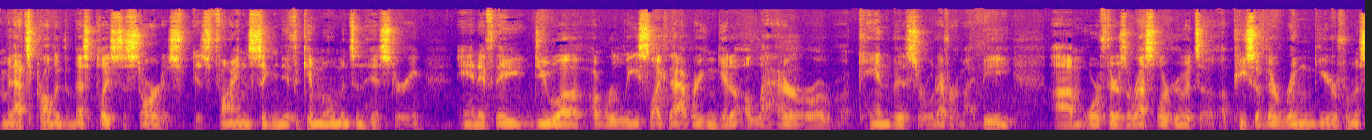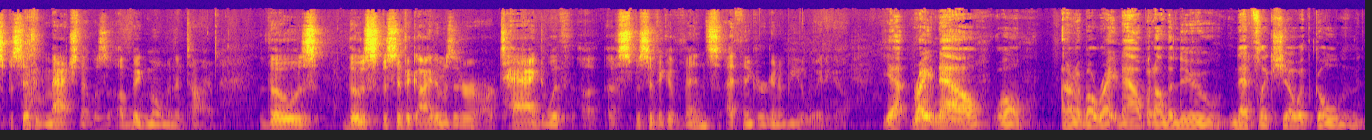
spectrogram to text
I mean that's probably the best place to start. Is is find significant moments in history. And if they do a, a release like that where you can get a, a ladder or a, a canvas or whatever it might be, um, or if there's a wrestler who it's a, a, piece of their ring gear from a specific match that was a big moment in time. Those those specific items that are, are tagged with uh, specific events, I think, are going to be the way to go. Yeah, right now, well, I don't know about right now, but on the new Netflix show with Goldin,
